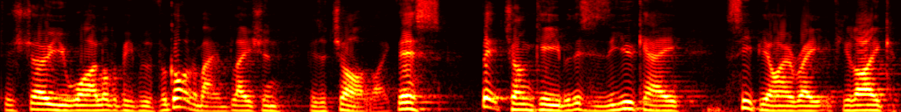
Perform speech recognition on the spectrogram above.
to show you why a lot of people have forgotten about inflation is a chart like this. Bit chunky, but this is the UK CPI rate, if you like.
